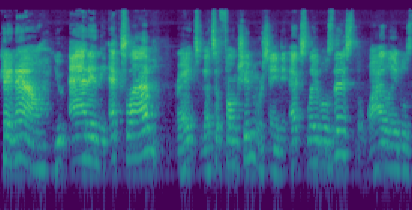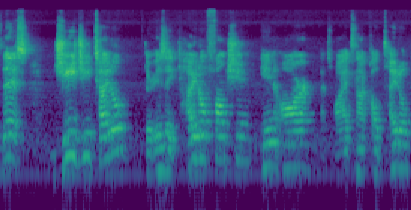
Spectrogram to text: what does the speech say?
Okay, now you add in the xlab, right? So that's a function. We're saying the x labels this, the y labels this. GG title, there is a title function in R. That's why it's not called title.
